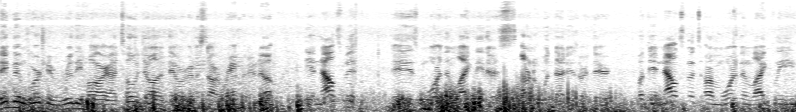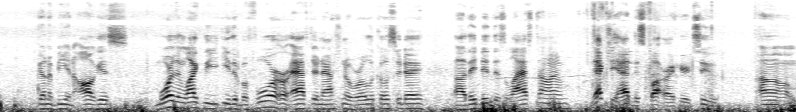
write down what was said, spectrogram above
they've been working really hard. I told y'all that they were going to start ramping it up. The announcement is more than likely, there's, I don't know what that is right there, but the announcements are more than likely going to be in August. More than likely either before or after National Roller Coaster Day. Uh, they did this last time. They actually added this spot right here too. Um,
